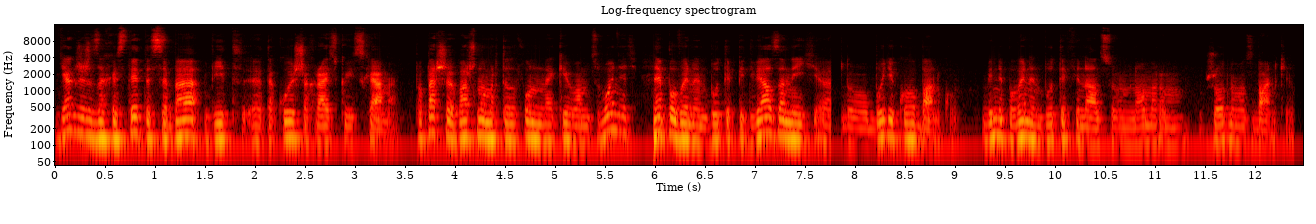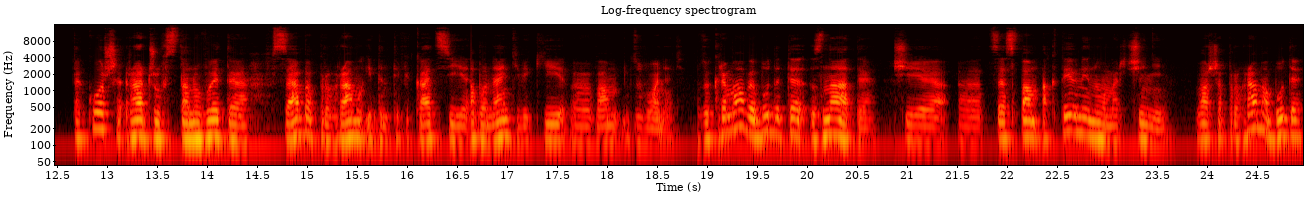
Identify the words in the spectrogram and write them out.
Як же ж захистити себе від е, такої шахрайської схеми? По-перше, ваш номер телефону, на який вам дзвонять, не повинен бути підв'язаний е, до будь-якого банку. Він не повинен бути фінансовим номером жодного з банків. Також раджу встановити в себе програму ідентифікації абонентів, які е, вам дзвонять. Зокрема, ви будете знати, чи е, це спам активний номер чи ні. Ваша програма буде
